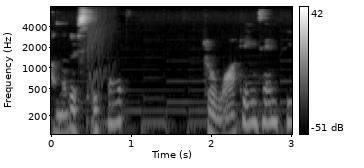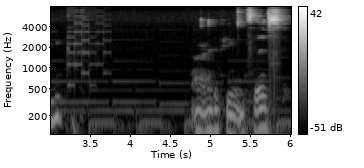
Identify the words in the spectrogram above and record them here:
Another safe path? For walking 10 feet? Alright, if you insist.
